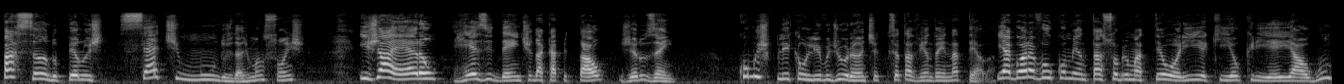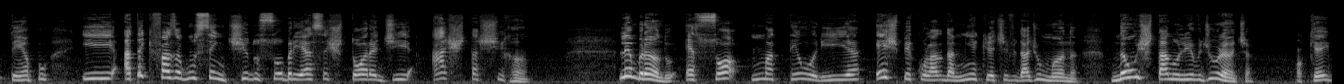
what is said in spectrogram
passando pelos sete mundos das mansões e já eram residentes da capital, Jerusalém como explica o livro de Urântia que você está vendo aí na tela. E agora vou comentar sobre uma teoria que eu criei há algum tempo e até que faz algum sentido sobre essa história de Astachiran. Lembrando, é só uma teoria especulada da minha criatividade humana, não está no livro de Urântia, ok?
